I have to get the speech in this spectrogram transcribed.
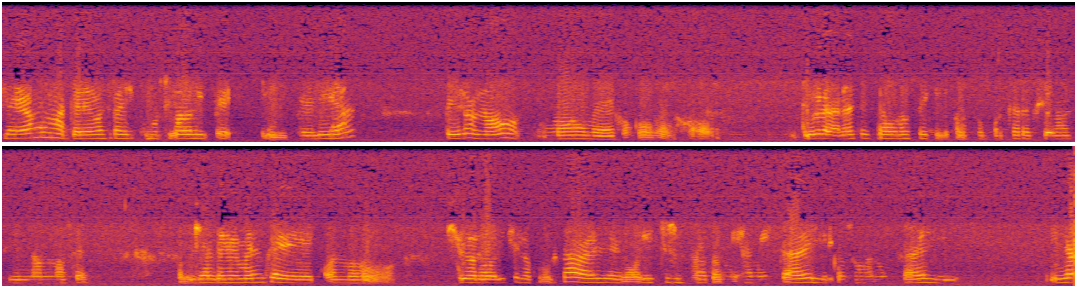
Llegamos a tener nuestra discusión y, pe- y pelea, pero no, no me dejó como joder. Tuve la ese sábado no sé qué le pasó, por qué reaccionó así, no, no sé. Anteriormente cuando yo al boliche lo cruzaba, él del boliche, yo estaba con mis amistades y él con sus amistades y, y nada,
